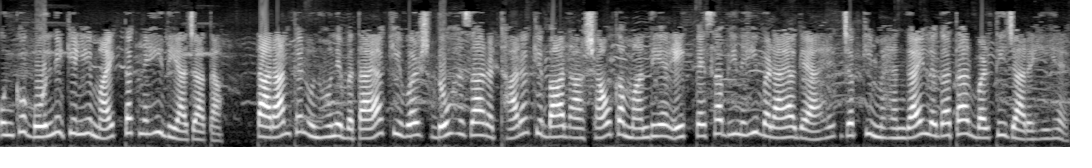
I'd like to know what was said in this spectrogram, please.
उनको बोलने के लिए माइक तक नहीं दिया जाता। तारांकन उन्होंने बताया कि वर्ष 2018 के बाद आशाओं का मानदेय एक पैसा भी नहीं बढ़ाया गया है, जबकि महँगाई लगातार बढ़ती जा रही है।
